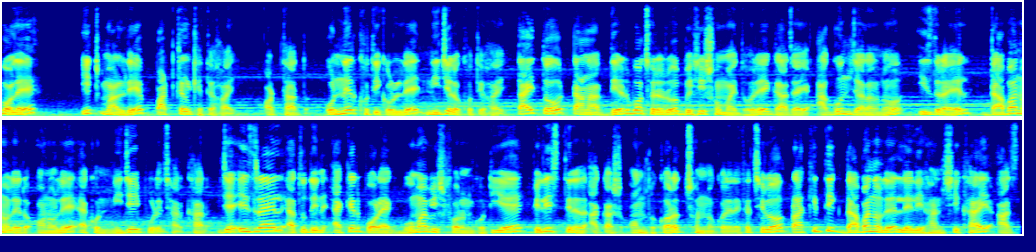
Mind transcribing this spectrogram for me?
বলে ইট মারলে পাটকেল খেতে হয়। অর্থাৎ অন্যের ক্ষতি করলে নিজেরও ক্ষতি হয়। তাই তো টানা দেড় বছরেরও বেশি সময় ধরে গাজায় আগুন জ্বালানো ইসরায়েল দাবানলের অনলে এখন নিজেই পড়ে ছারখার। যে ইসরায়েল এতদিন একের পর এক বোমা বিস্ফোরণ ঘটিয়ে ফিলিস্তিনের আকাশ অন্ধকারাচ্ছন্ন করে রেখেছিল, প্রাকৃতিক দাবানলে লেলিহান শিখায় আজ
